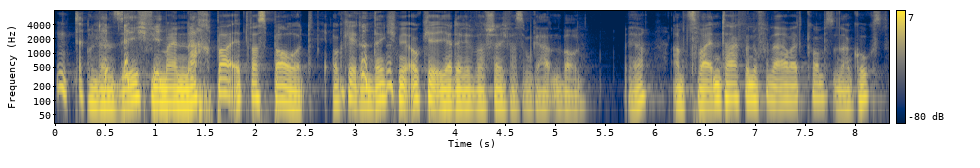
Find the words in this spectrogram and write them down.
Und dann sehe ich, wie mein Nachbar etwas baut. Okay, dann denke ich mir, okay, ja, der wird wahrscheinlich was im Garten bauen. Ja? Am zweiten Tag, wenn du von der Arbeit kommst und dann guckst,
